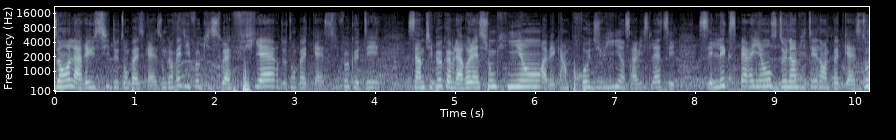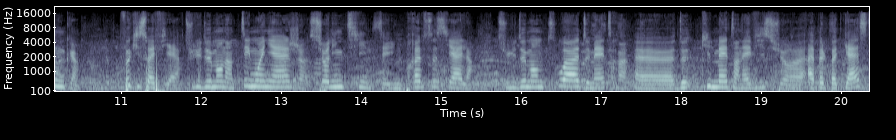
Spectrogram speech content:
dans la réussite de ton podcast. Donc en fait, il faut qu'il soit fier de ton podcast. Il faut que tu C'est un petit peu comme la relation client avec un produit, un service. Là, c'est l'expérience de l'invité dans le podcast. Donc, faut qu'il soit fier. Tu lui demandes un témoignage sur LinkedIn, c'est une preuve sociale. Tu lui demandes toi de mettre, euh, qu'il mette un avis sur euh, Apple Podcast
